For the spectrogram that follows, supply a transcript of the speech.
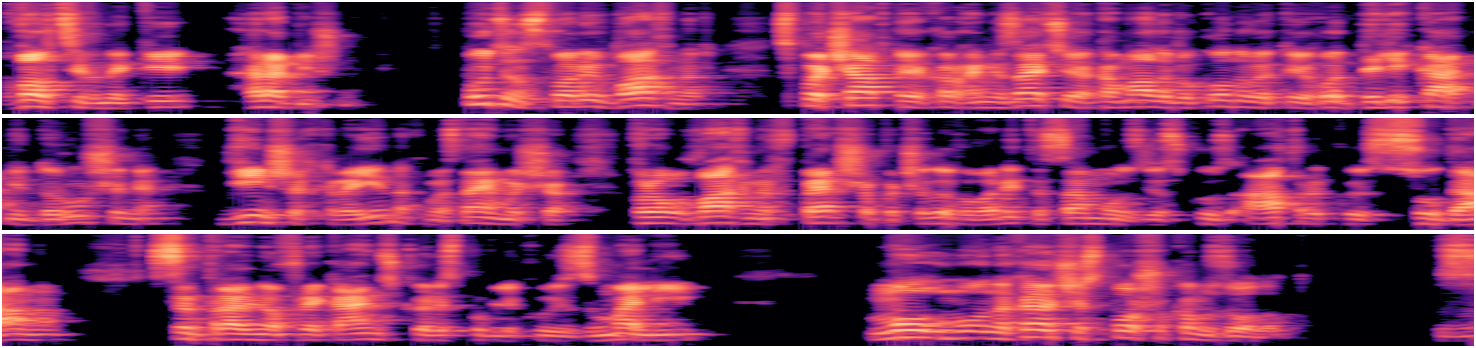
гвалтівники, грабіжники. Путін створив Вагнер спочатку як організацію, яка мала виконувати його делікатні дорушення в інших країнах. Ми знаємо, що про Вагнер вперше почали говорити саме у зв'язку з Африкою, з Суданом, з Центральноафриканською Республікою, з Малі, мов, умовно кажучи, з пошуком золота, з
